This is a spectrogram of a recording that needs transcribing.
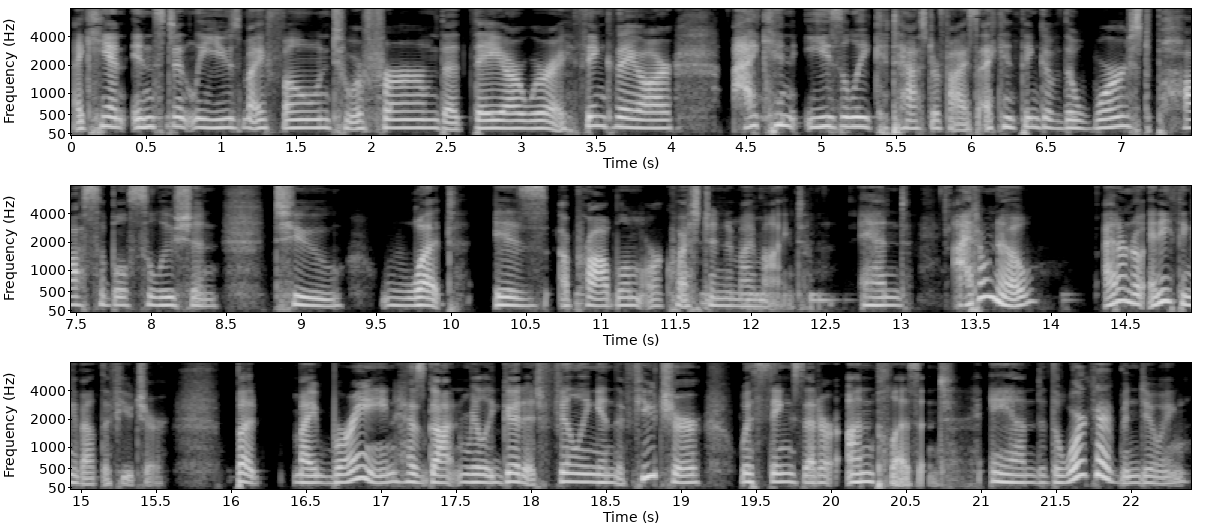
I can't instantly use my phone to affirm that they are where I think they are, I can easily catastrophize. I can think of the worst possible solution to what is a problem or question in my mind. And I don't know. I don't know anything about the future, but my brain has gotten really good at filling in the future with things that are unpleasant. And the work I've been doing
